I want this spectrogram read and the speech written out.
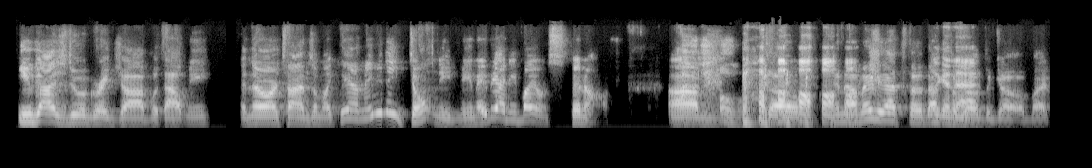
you guys do a great job without me. And there are times I'm like, yeah, maybe they don't need me. Maybe I need my own spinoff. Um, Oh, so you know, maybe that's the that's the that. road to go. But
